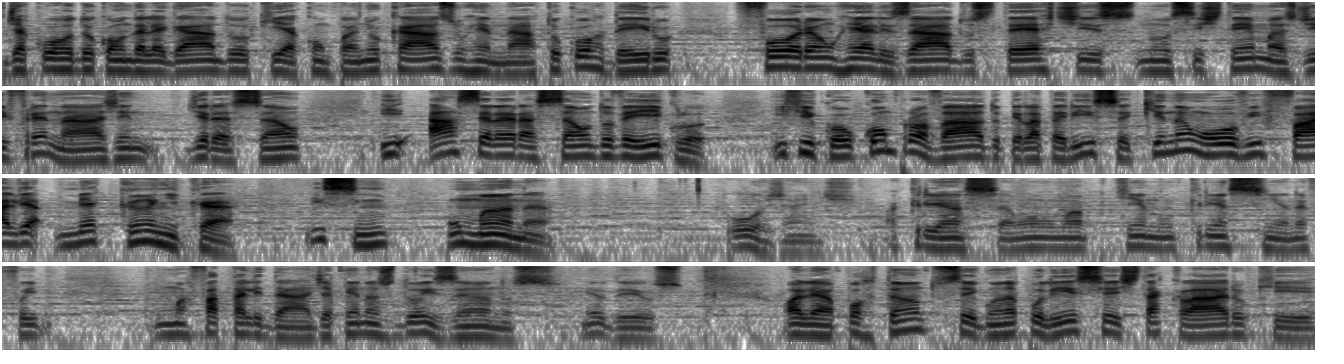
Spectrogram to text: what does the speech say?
De acordo com o delegado que acompanha o caso, Renato Cordeiro, foram realizados testes nos sistemas de frenagem, direção e aceleração do veículo e ficou comprovado pela perícia que não houve falha mecânica, e sim humana. Ô, oh, gente, a criança, uma pequena uma criancinha, né? Foi uma fatalidade, apenas dois anos. Meu Deus. Olha, portanto, segundo a polícia, está claro que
